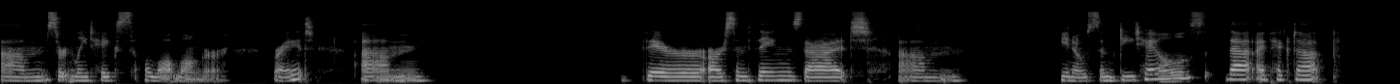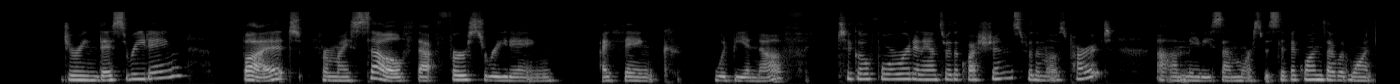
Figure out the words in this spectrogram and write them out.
um, certainly takes a lot longer right? Um, there are some things that um, you know, some details that I picked up during this reading. But for myself, that first reading, I think, would be enough to go forward and answer the questions for the most part. Um, maybe some more specific ones I would want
